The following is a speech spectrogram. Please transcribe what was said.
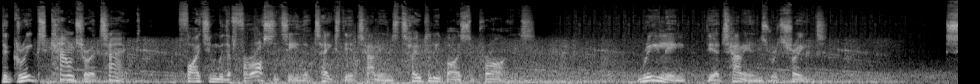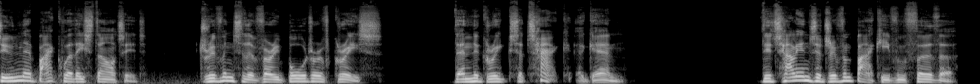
The Greeks counter-attacked, fighting with a ferocity that takes the Italians totally by surprise. Reeling, the Italians retreat. Soon they're back where they started, driven to the very border of Greece. Then the Greeks attack again. The Italians are driven back even further.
